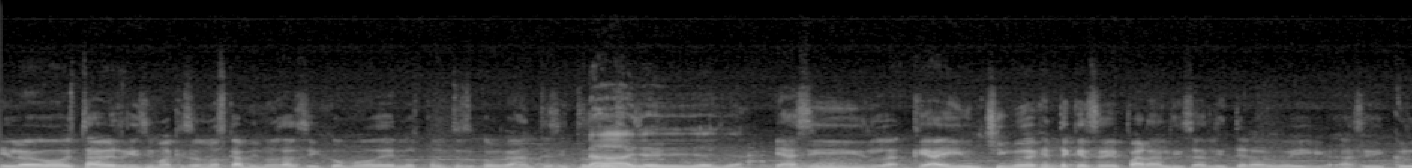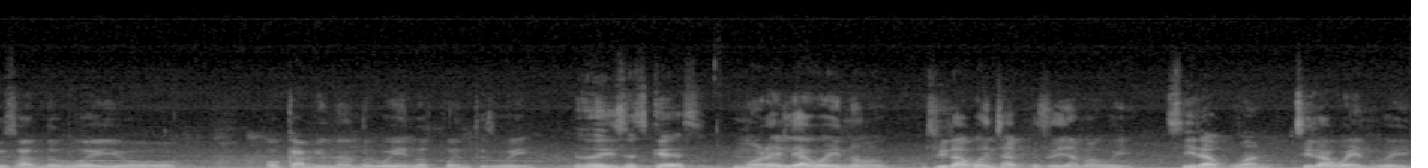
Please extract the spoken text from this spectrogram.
Y luego está verguísima que son los caminos así como de los puentes colgantes y todo Nah, eso, ya, ya, ya, ya. Y así, la- que hay un chingo de gente que se paraliza literal, güey, así cruzando, güey, o, o caminando, güey, en los puentes, güey. ¿No dices qué es? Morelia, güey, no, Siragüen que se llama, güey. ¿Siraguán? Siragüen, güey.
